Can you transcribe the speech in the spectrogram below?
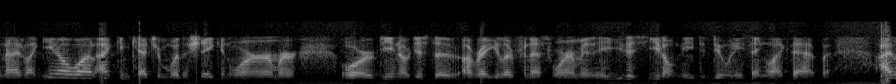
and I was like, you know what, I can catch them with a shaken worm or, or you know, just a, a regular finesse worm, and you just you don't need to do anything like that. But I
